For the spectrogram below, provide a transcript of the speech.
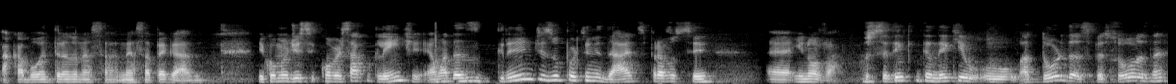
acabou entrando nessa, nessa pegada. E como eu disse, conversar com o cliente é uma das grandes oportunidades para você é, inovar. Você tem que entender que o, a dor das pessoas, né,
